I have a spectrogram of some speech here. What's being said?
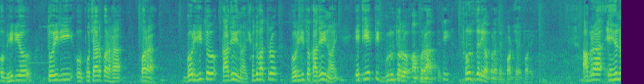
ও ভিডিও তৈরি ও প্রচার করা করা গর্হিত কাজই নয়, শুধুমাত্র গর্হিত কাজই নয়, এটি একটি গুরুতর অপরাধ, এটি ফৌজদারি অপরাধের পর্যায়ে পড়ে। আমরা এহেন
